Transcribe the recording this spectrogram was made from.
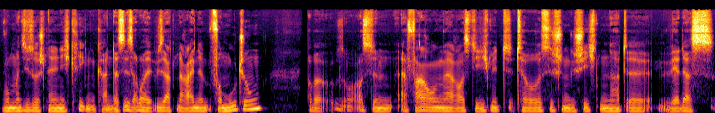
wo man sie so schnell nicht kriegen kann. Das ist aber, wie gesagt, eine reine Vermutung. Aber so aus den Erfahrungen heraus, die ich mit terroristischen Geschichten hatte, wäre das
